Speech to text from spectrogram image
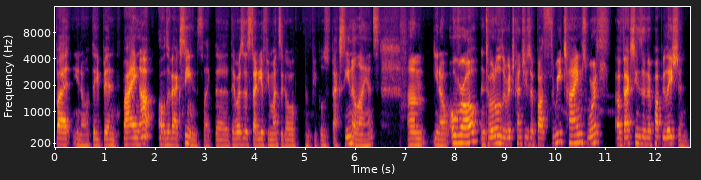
but you know they've been buying up all the vaccines. Like the there was a study a few months ago from People's Vaccine Alliance. Um, you know, overall, in total, the rich countries have bought three times worth of vaccines in their population.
